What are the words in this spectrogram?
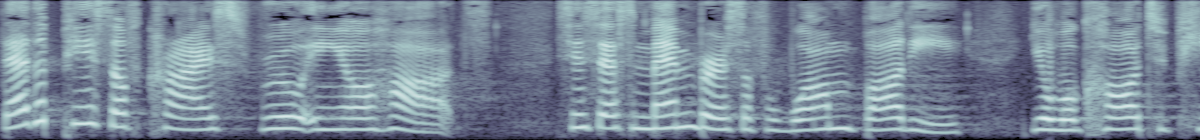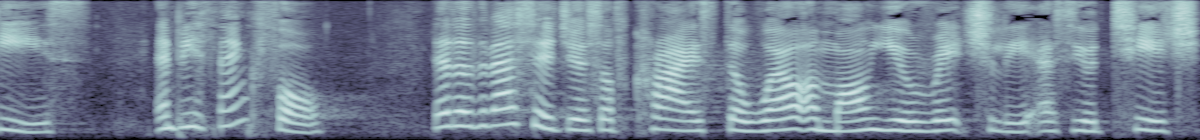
Let the peace of Christ rule in your hearts, since as members of one body, you were called to peace. And be thankful. Let the messages of Christ dwell among you richly as you teach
